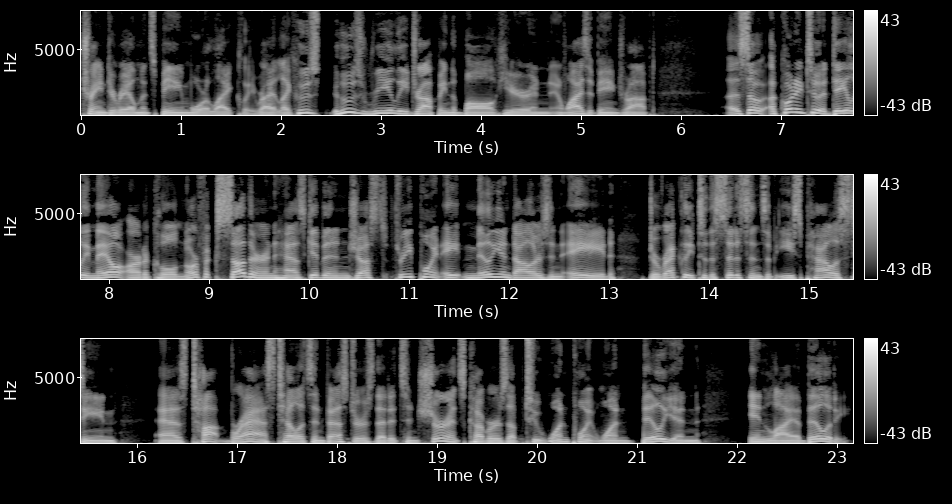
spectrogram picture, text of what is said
train derailments being more likely right? Like who's who's really dropping the ball here and, and why is it being dropped? Uh, so, according to a Daily Mail article, Norfolk Southern has given just $3.8 million in aid directly to the citizens of East Palestine as top brass tell its investors that its insurance covers up to 1.1 billion in liability.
